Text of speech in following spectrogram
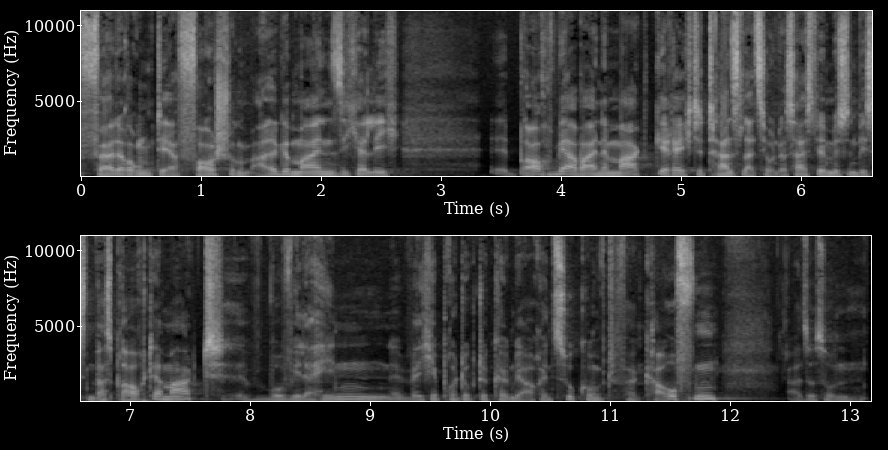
Förderung der Forschung im Allgemeinen sicherlich äh, brauchen wir aber eine marktgerechte Translation. Das heißt, wir müssen wissen, was braucht der Markt, wo will er hin, welche Produkte können wir auch in Zukunft verkaufen. Also so ein,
